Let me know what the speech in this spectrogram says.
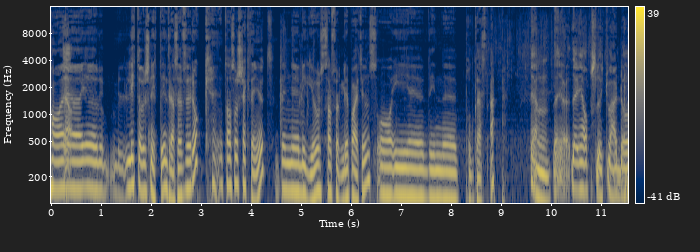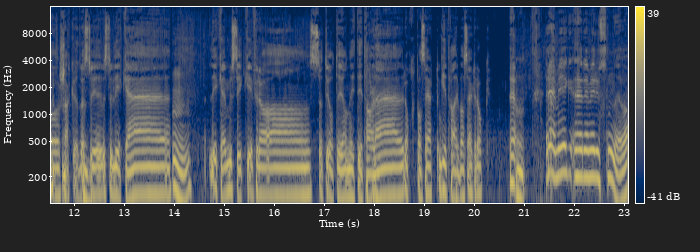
har Ja. litt over snittet interesse for rock. Ta så Sjekk den ut. Den ligger jo selvfølgelig på iTunes og i din podkast-app. Ja, den, gjør, det. den er absolutt verdt å sjekke ut hvis du, hvis du liker Liker musikk fra 70-, 80- og 90-tallet. Rockbasert, gitarbasert rock. Ja. Remi, Remi Rusten, hva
